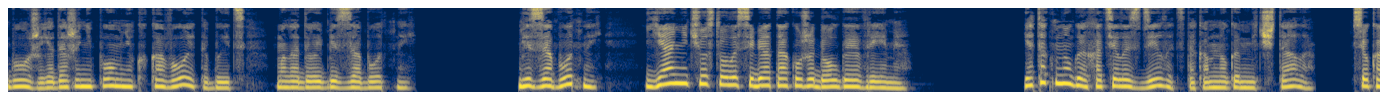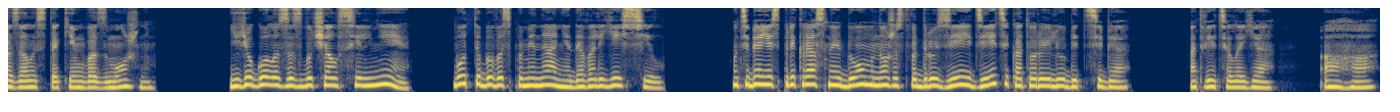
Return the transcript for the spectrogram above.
Боже, я даже не помню, каково это быть молодой беззаботный. Беззаботный? Я не чувствовала себя так уже долгое время. Я так многое хотела сделать, так о многом мечтала. Все казалось таким возможным. Ее голос зазвучал сильнее, будто бы воспоминания давали ей сил. «У тебя есть прекрасный дом, множество друзей, дети, которые любят тебя», — ответила я. «Ага»,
